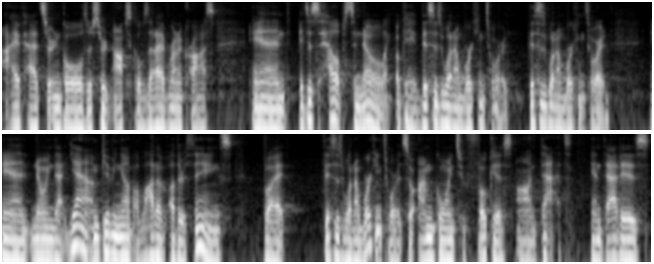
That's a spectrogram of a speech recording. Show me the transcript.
I've had certain goals or certain obstacles that I've run across. And it just helps to know, like, okay, this is what I'm working toward. This is what I'm working toward. And knowing that, yeah, I'm giving up a lot of other things, but this is what I'm working towards. So I'm going to focus on that. And that is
